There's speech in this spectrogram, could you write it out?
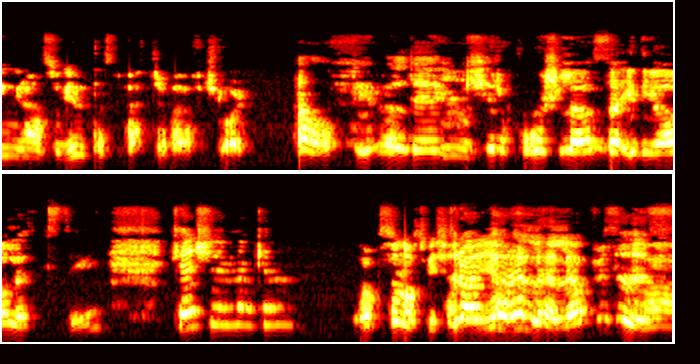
yngre han såg ut desto bättre vad jag förstår. Ja, det är väl det Mm. idealet. Det kanske man kan Också något vi dra känner en igen. parallell, ja precis. Ja,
